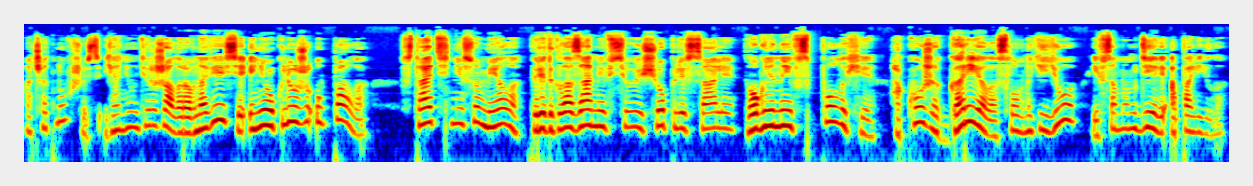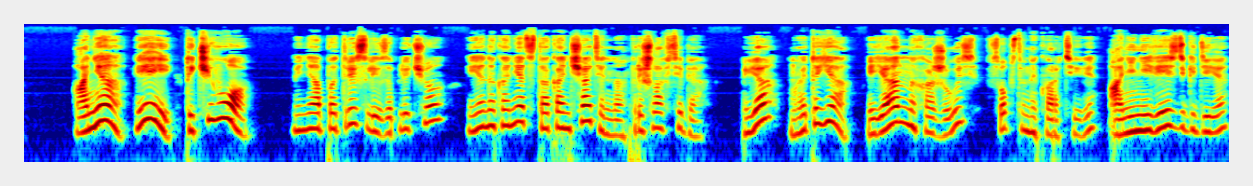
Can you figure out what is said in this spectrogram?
Отшатнувшись, я не удержала равновесия и неуклюже упала. Встать не сумела, перед глазами все еще плясали огненные всполохи, а кожа горела, словно ее и в самом деле опалила. «Аня, эй, ты чего?» Меня потрясли за плечо, и я наконец-то окончательно пришла в себя. Я? Ну это я. Я нахожусь в собственной квартире, а не невесть где,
